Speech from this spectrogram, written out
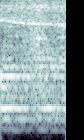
Costa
